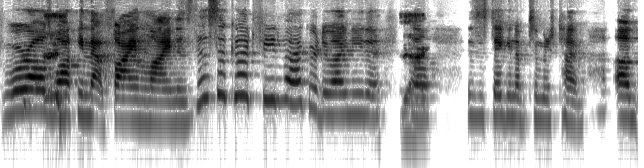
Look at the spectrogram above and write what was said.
we're always walking that fine line. Is this a good feedback, or do I need to? Exactly. this is taking up too much time. Um,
